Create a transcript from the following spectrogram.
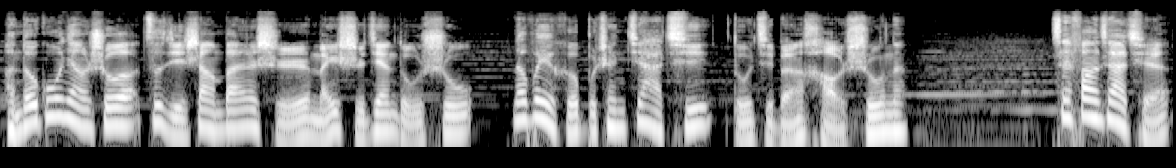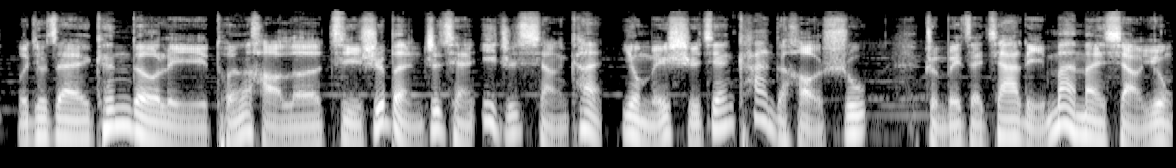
很多姑娘说自己上班时没时间读书。那为何不趁假期读几本好书呢？在放假前，我就在 Kindle 里囤好了几十本之前一直想看又没时间看的好书，准备在家里慢慢享用。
